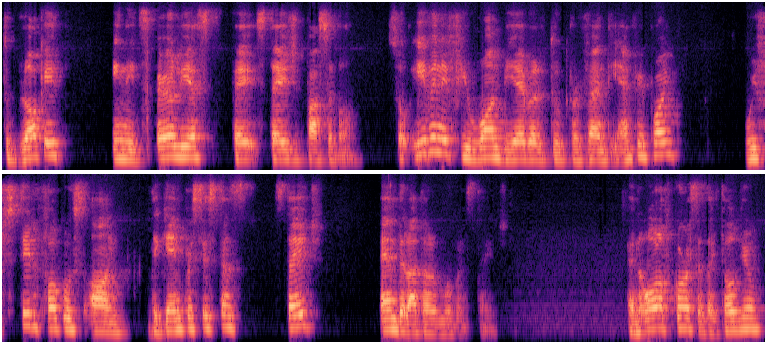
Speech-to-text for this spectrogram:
to block it in its earliest stage possible. So even if you won't be able to prevent the entry point, we still focus on the gain persistence stage and the lateral movement stage. And all, of course, as I told you,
